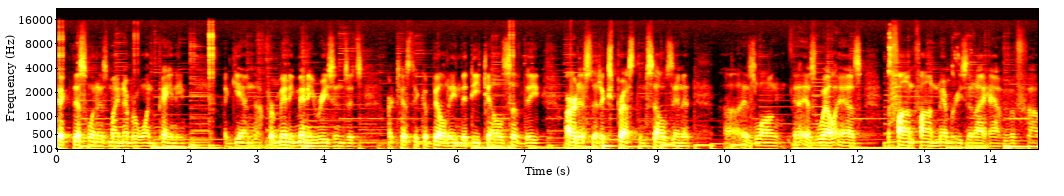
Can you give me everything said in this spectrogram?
pick this one as my number one painting. Again, for many, many reasons. It's artistic ability and the details of the artists that expressed themselves in it, uh, as long as well as the fond, fond memories that I have of, uh,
